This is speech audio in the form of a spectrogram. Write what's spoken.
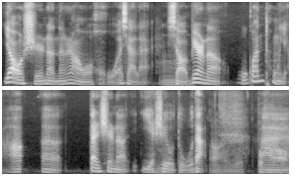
药石呢能让我活下来，嗯小病呢无关痛痒，呃，但是呢也是有毒的。啊也不好，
